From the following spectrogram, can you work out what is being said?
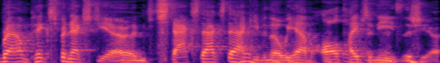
round picks for next year, and stack stack stack. Even though we have all types of needs this year,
